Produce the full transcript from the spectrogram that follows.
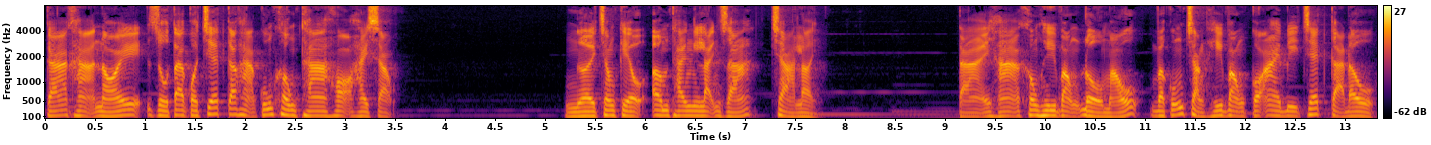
Các hạ nói, dù ta có chết, các hạ cũng không tha họ hay sao Người trong kiệu âm thanh lạnh giá trả lời, Tại hạ không hy vọng đổ máu và cũng chẳng hy vọng có ai bị chết cả đâu.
